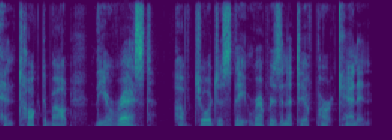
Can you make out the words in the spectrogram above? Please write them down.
and talked about the arrest of Georgia State Representative Park Cannon.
